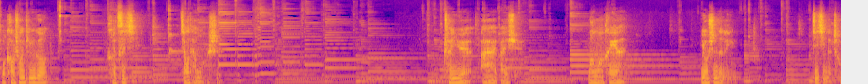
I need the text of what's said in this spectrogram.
我靠窗听歌，和自己交谈往事。穿越皑皑白雪，茫茫黑暗。幽深的林，寂静的城，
